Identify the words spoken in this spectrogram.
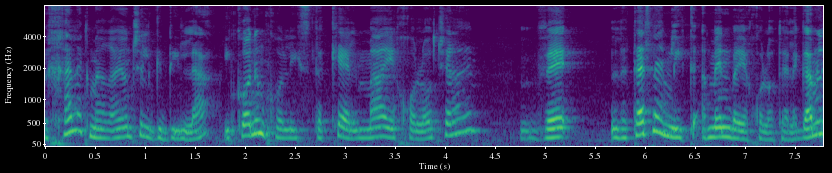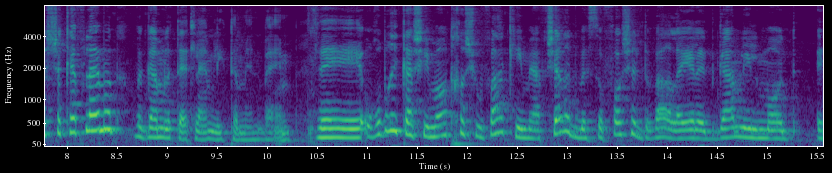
וחלק מהרעיון של גדילה היא קודם כל להסתכל מה היכולות שלהם ו... לתת להם להתאמן ביכולות האלה, גם לשקף להם אותם וגם לתת להם להתאמן בהם. זו רובריקה שהיא מאוד חשובה כי היא מאפשרת בסופו של דבר לילד גם ללמוד אה,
